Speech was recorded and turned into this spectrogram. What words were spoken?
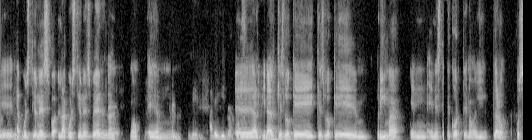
eh, la, cuestión es, la cuestión es ver, eh, ¿no? Em, eh, al final, qué es lo que, qué es lo que prima en, en este corte, ¿no? Y claro, pues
